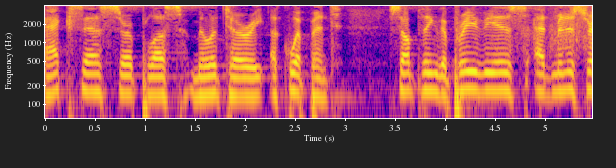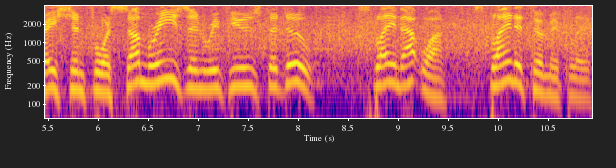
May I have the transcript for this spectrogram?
access surplus military equipment, something the previous administration, for some reason, refused to do. Explain that one. Explain it to me, please.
